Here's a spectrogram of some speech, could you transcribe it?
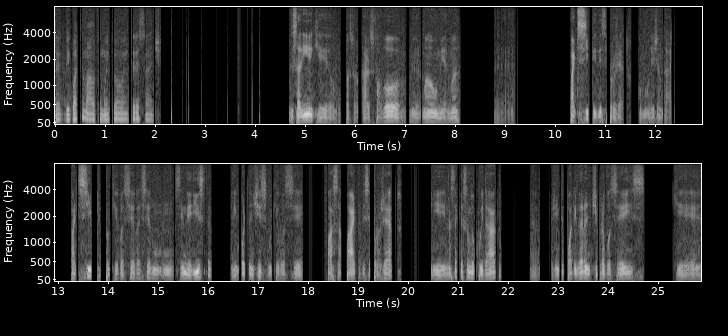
de, de Guatemala. Foi muito interessante. Nessa linha que o pastor Carlos falou, meu irmão, minha irmã, é, participe desse projeto como legendário. Participe porque você vai ser um, um senderista. É importantíssimo que você faça parte desse projeto. E nessa questão do cuidado, é, a gente pode garantir para vocês que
